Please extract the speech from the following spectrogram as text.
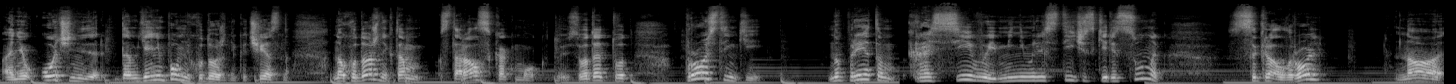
Они очень... Там, я не помню художника, честно. Но художник там старался как мог. То есть вот этот вот простенький, но при этом красивый, минималистический рисунок сыграл роль, но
